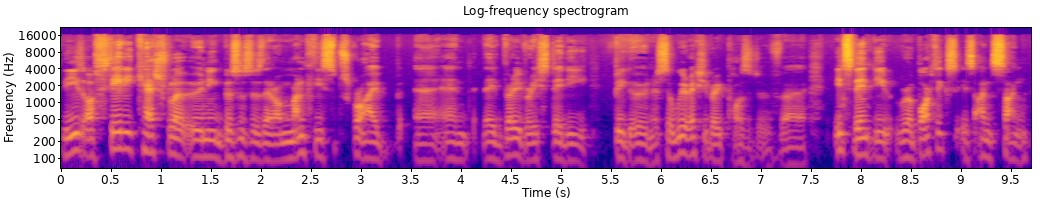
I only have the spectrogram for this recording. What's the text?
These are steady cash flow earning businesses that are monthly subscribed uh, and they're very, very steady big earners. So we're actually very positive. Uh, incidentally, robotics is unsung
